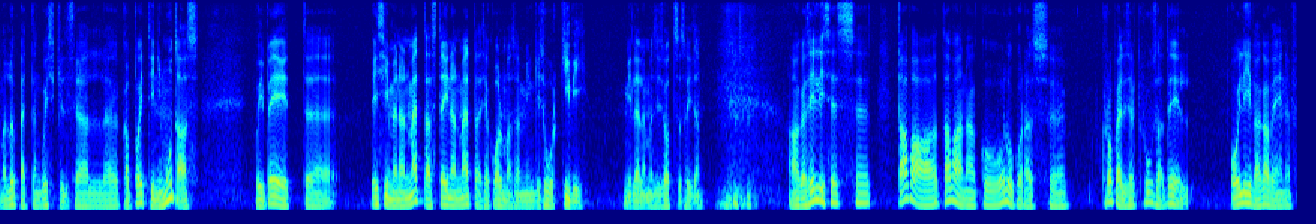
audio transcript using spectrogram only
ma lõpetan kuskil seal kapotini mudas või B, et äh, esimene on mätas, teine on mätas ja kolmas on mingi suur kivi, millele ma siis otsa sõidan aga sellises äh, tava, tava nagu olukorras äh, krobelisel kruusateel oli väga veenev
